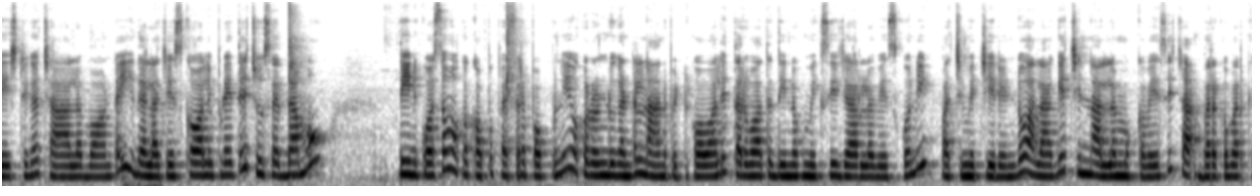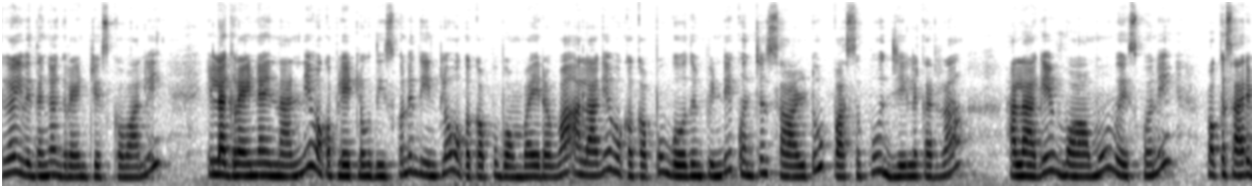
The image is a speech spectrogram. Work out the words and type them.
టేస్ట్గా చాలా బాగుంటాయి. ఇది ఎలా చేసుకోవాలి ఇప్పుడైతే చూసేద్దాము. దీనికోసం ఒక కప్పు పెసరపప్పుని ఒక రెండు గంటలు నానబెట్టుకోవాలి. తర్వాత దీన్ని ఒక మిక్సీ జార్లో వేసుకొని పచ్చిమిర్చి రెండు అలాగే చిన్న అల్లం ముక్క వేసి బరక బరకగా ఈ విధంగా గ్రైండ్ చేసుకోవాలి. ఇలా గ్రైండ్ అయిన దాన్ని ఒక ప్లేట్లోకి తీసుకొని దీంట్లో ఒక కప్పు బొంబాయి రవ్వ అలాగే ఒక కప్పు గోధుమ పిండి కొంచెం సాల్టు పసుపు జీలకర్ర అలాగే వాము వేసుకొని ఒకసారి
